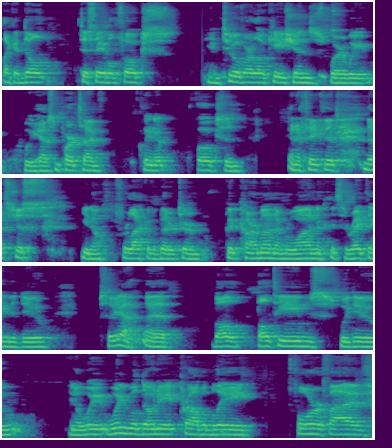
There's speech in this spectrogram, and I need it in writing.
like adult disabled folks in two of our locations where we we have some part time cleanup folks. And and I think that that's just you know for lack of a better term good karma number one. It's the right thing to do. So yeah uh, ball ball teams we do you know we we will donate probably four or five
